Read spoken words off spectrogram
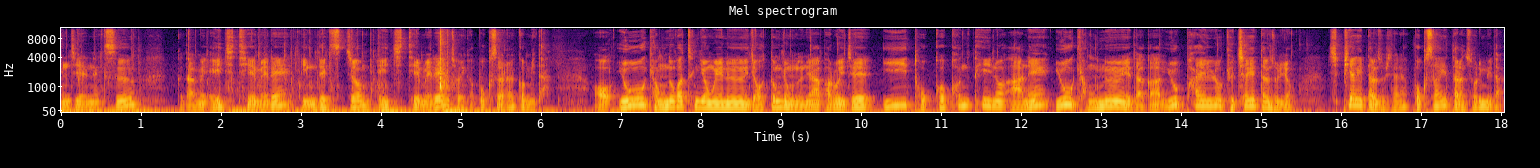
nginx 그 다음에 html에 index.html에 저희가 복사를 할 겁니다 어, 요 경로 같은 경우에는 이제 어떤 경로냐? 바로 이제 이 도커 컨테이너 안에 요 경로에다가 요 파일로 교체하겠다는 소리죠. CP하겠다는 소리잖아요. 복사하겠다는 소리입니다.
